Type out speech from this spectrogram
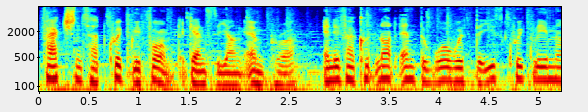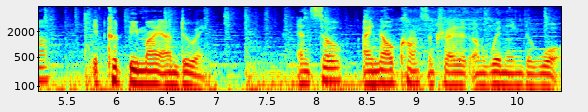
Factions had quickly formed against the young emperor, and if I could not end the war with the east quickly enough, it could be my undoing. And so I now concentrated on winning the war.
